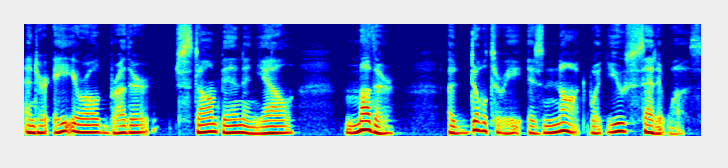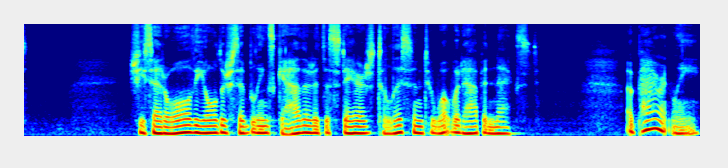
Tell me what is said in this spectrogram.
and her eight year old brother stomp in and yell, Mother, adultery is not what you said it was. She said all the older siblings gathered at the stairs to listen to what would happen next. Apparently,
